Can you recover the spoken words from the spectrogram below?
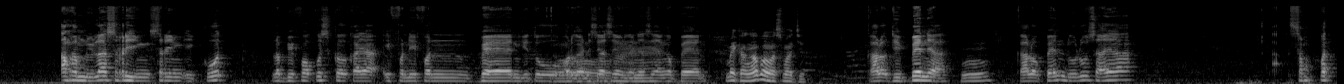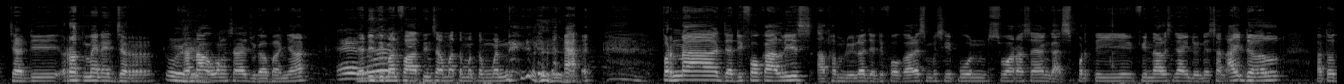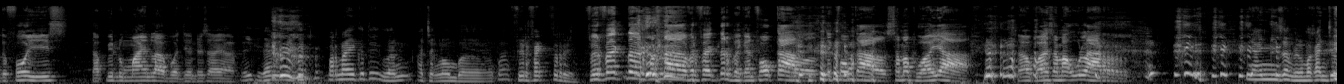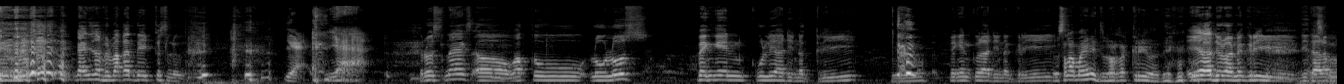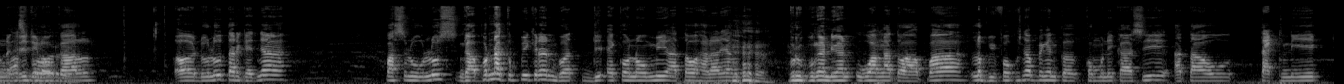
alhamdulillah sering sering ikut. Lebih fokus ke kayak event-event band gitu organisasi-organisasi yang ngeband. Megang apa Mas Majid? Kalau di band ya Hmm. kalau band dulu saya sempet jadi road manager Oh, iya. karena uang saya juga banyak Enak. jadi dimanfaatin sama temen-temen pernah jadi vokalis alhamdulillah jadi vokalis meskipun suara saya nggak seperti finalisnya Indonesian Idol atau The Voice tapi lumayan lah buat genre saya Iki kan ikut, pernah ikut itu kan ajang lomba apa Fear Factor ya? Fear Factor pernah Fear Factor bagian vokal take vokal sama buaya sama buaya sama ular Nyanyi sambil makan curu. nyanyi sambil makan tikus lu Ya. Ya. Terus next eh, waktu lulus pengen kuliah di negeri. pengen kuliah di negeri. Selama ini di luar negeri berarti. Iya di luar negeri, di dalam negeri di lokal. Eh, dulu targetnya pas lulus nggak pernah kepikiran buat di ekonomi atau hal-hal yang berhubungan dengan uang atau apa. Lebih fokusnya pengen ke komunikasi atau teknik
